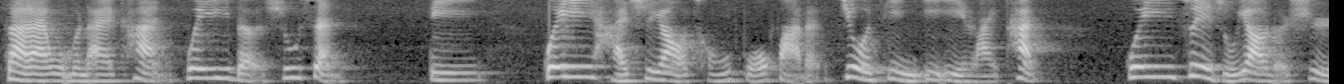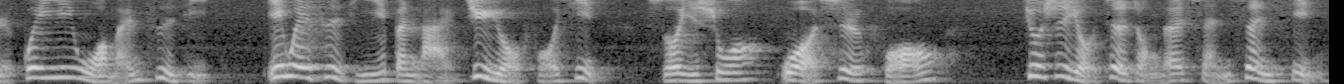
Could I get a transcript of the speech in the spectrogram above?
再来，我们来看皈依的殊胜。第一，皈依还是要从佛法的究竟意义来看。皈依最主要的是皈依我们自己，因为自己本来具有佛性，所以说我是佛，就是有这种的神圣性。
